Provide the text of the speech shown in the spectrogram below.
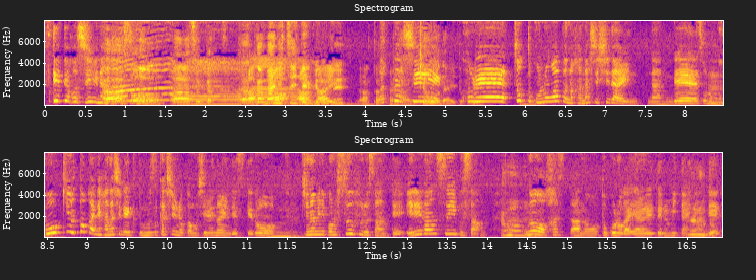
つけてほしいな。ああそう。ああそっか。あたまについてるけどね。私兄弟とかね。これちょっとこの後の話次第なんで、その高級とかに話がいくと難しいのかもしれないんですけど、うん。ちなみにこのスーフルさんってエレガンスイブさんのはあのところがやられてるみたいなので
